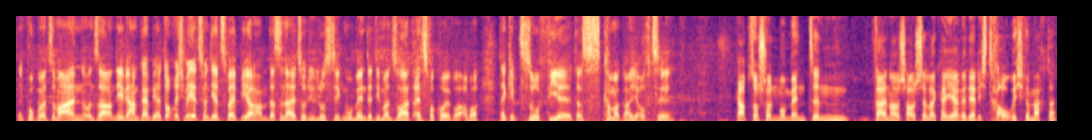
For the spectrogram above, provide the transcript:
Dann gucken wir uns immer an und sagen, nee, wir haben kein Bier. Doch, ich will jetzt von dir zwei Bier haben. Das sind halt so die lustigen Momente, die man so hat als Verkäufer. Aber da gibt es so viel, das kann man gar nicht aufzählen. Gab es doch schon einen Moment in deiner Schaustellerkarriere, der dich traurig gemacht hat?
